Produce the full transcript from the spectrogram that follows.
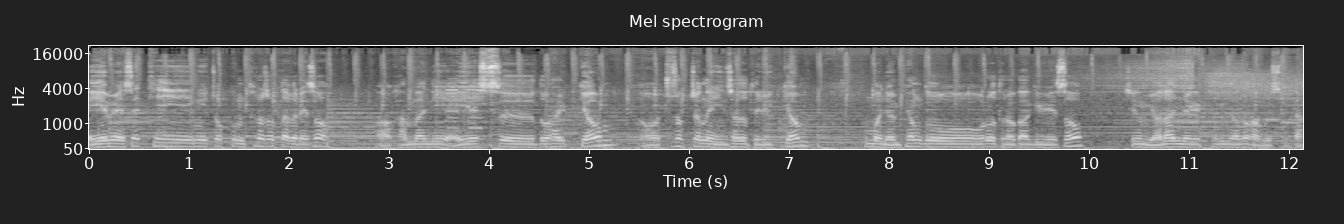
AML 세팅이 조금 틀어졌다 그래서 어, 간만히 AS도 할겸 어, 추석 전에 인사도 드릴 겸 한번 연평도로 들어가기 위해서 지금 연안여객 터미널로 가고 있습니다.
